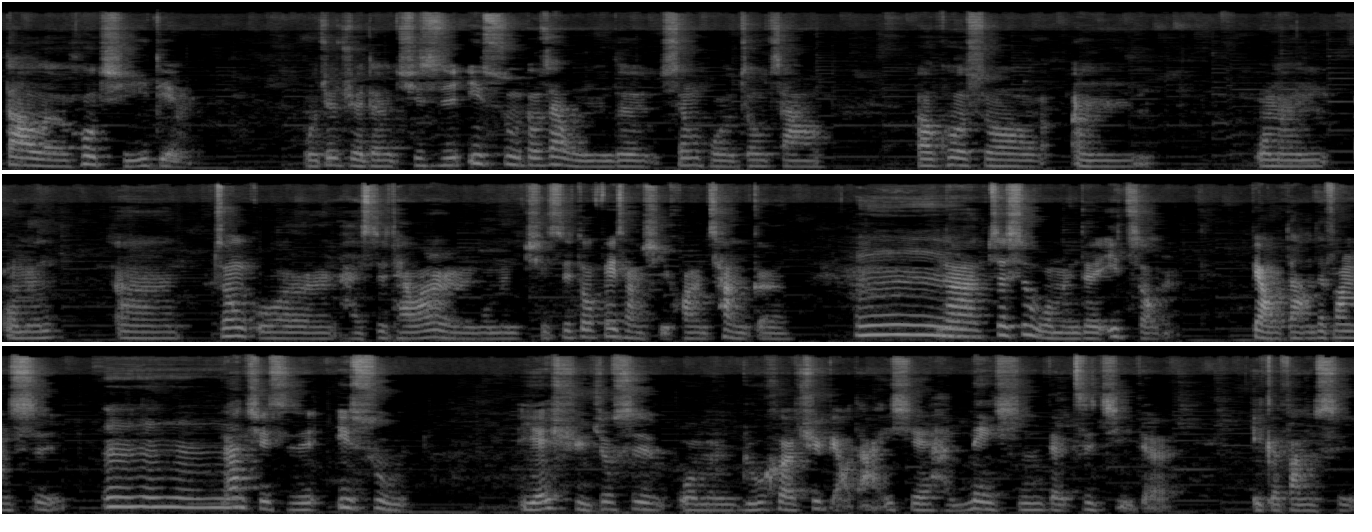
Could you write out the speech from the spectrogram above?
到了后期一点，我就觉得其实艺术都在我们的生活周遭，包括说，嗯，我们我们嗯中国人还是台湾人，我们其实都非常喜欢唱歌，嗯，那。这是我们的一种表达的方式，嗯哼哼，那其实艺术。也许就是我们如何去表达一些很内心的自己的一个方式。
